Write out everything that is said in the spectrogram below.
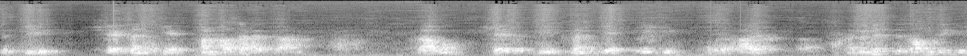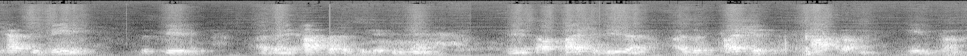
das Bild stellt sein Objekt von außerhalb dar. Darum stellt das Bild sein Objekt richtig oder falsch dar. Also nützt es offensichtlich herzlich wenig, das Bild als eine Tatsache zu definieren, wenn es auch falsche Bilder, also falsche Tatsachen geben kann.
